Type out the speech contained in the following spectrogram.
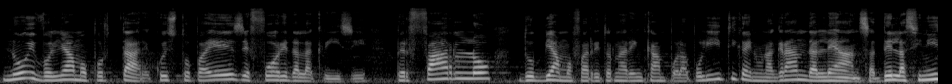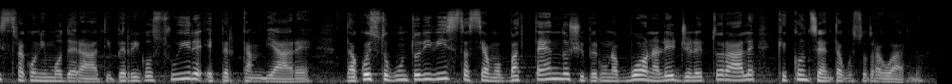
Noi vogliamo portare questo Paese fuori dalla crisi. Per farlo dobbiamo far ritornare in campo la politica in una grande alleanza della sinistra con i moderati per ricostruire e per cambiare. Da questo punto di vista stiamo battendoci per una buona legge elettorale che consenta questo traguardo.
